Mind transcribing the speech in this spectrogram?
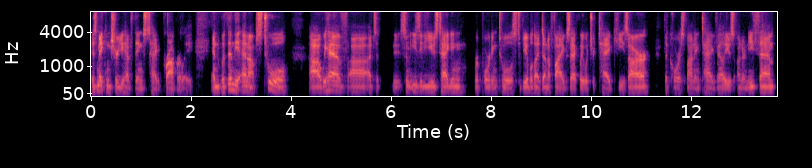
is making sure you have things tagged properly. And within the NOps tool, uh, we have uh, some easy to use tagging reporting tools to be able to identify exactly what your tag keys are the corresponding tag values underneath them,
